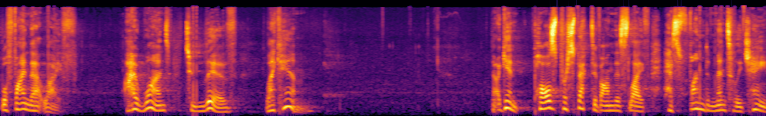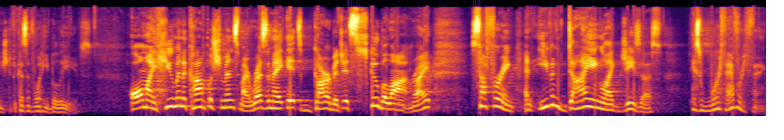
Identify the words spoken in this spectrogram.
will find that life. I want to live like him. Now, again, Paul's perspective on this life has fundamentally changed because of what he believes. All my human accomplishments, my resume, it's garbage. It's skubalon, right? Suffering and even dying like Jesus is worth everything.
